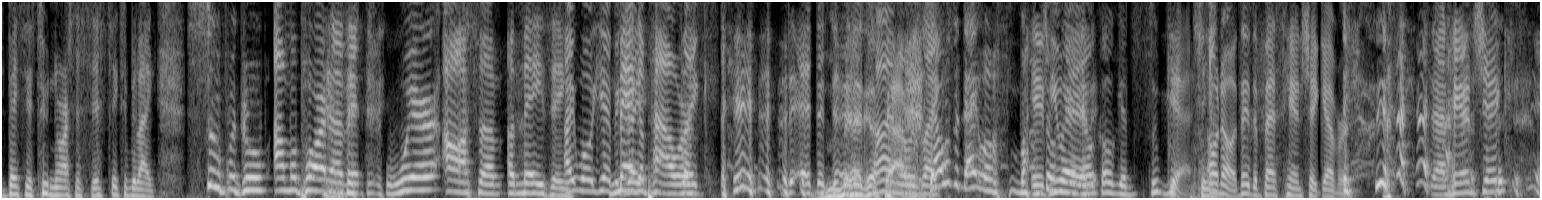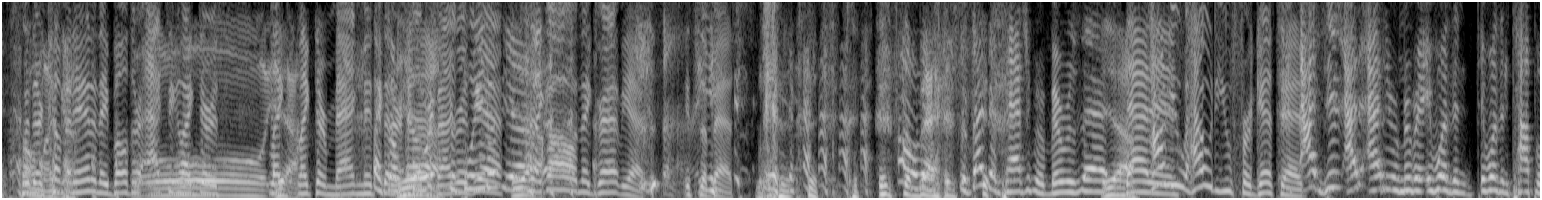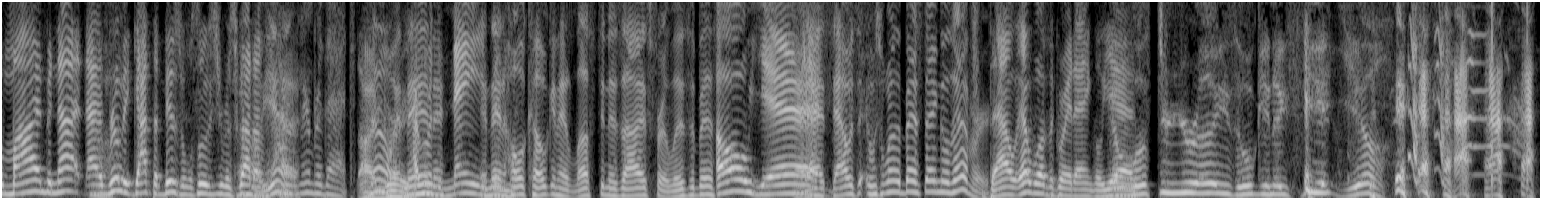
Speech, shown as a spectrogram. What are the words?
Basically, it's too narcissistic to be like super group. I'm a part of it. We're awesome, amazing. I well, yeah, because mega I- powers. Like the- at the, at the Mega time, it was like that was the name of Macho if you Man had- Hulk Hogan's super Yeah. team. Oh no, they had the best handshake ever. that handshake when Oh, they're my coming God. in and they both are acting like there's Oh, like yeah. like they're magnets Like that are held force backwards. between yeah. them? Yeah. It's like oh, and they grab. Yeah, it's the best. It's the Oh, man. best. The fact that Patrick remembers that, Yeah. that how is- do you how do you forget that? I did. I, I didn't remember. It wasn't. It wasn't top of mind, but not. I really got the visual as soon as you described. Oh, it. I was like, Oh, yeah. I remember that. I no, agree. and then, I remember the name and then Hulk Hogan had lust in his eyes for Elizabeth. oh that, yes, that was it was one of the best angles ever. that. That was a great angle. Yeah. lust in your eyes, Hogan. I see it. Yeah.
